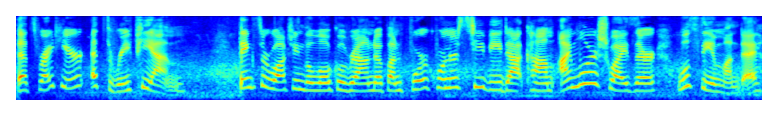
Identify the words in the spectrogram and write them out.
That's right here at 3 p.m. Thanks for watching the local roundup on FourCornersTV.com. I'm Laura Schweizer. We'll see you Monday.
